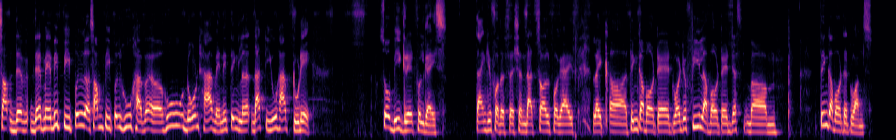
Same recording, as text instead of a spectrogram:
some there, there may be people uh, some people who have uh, who don't have anything that you have today. So be grateful guys. Thank you for the session. That's all for guys. Like uh, think about it. What you feel about it. Just um, think about it once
